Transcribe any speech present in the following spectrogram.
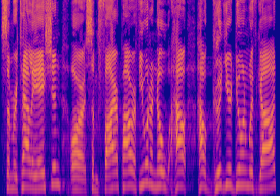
some retaliation or some firepower. If you want to know how, how good you're doing with God,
